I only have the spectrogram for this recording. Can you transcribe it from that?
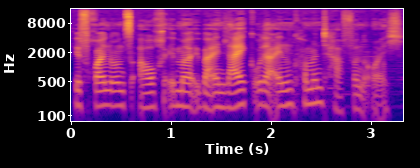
Wir freuen uns auch immer über ein Like oder einen Kommentar von euch.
